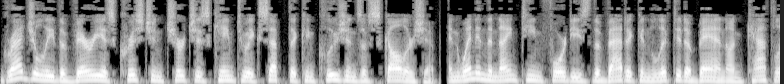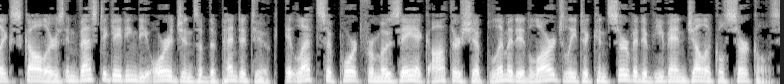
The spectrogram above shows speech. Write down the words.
Gradually the various Christian churches came to accept the conclusions of scholarship, and when in the 1940s the Vatican lifted a ban on Catholic scholars investigating the origins of the Pentateuch, it left support for Mosaic authorship limited largely to conservative evangelical circles.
